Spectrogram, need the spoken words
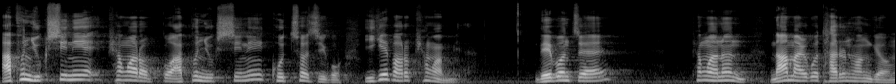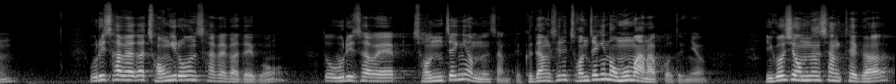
아픈 육신이 평화롭고 아픈 육신이 고쳐지고 이게 바로 평화입니다. 네 번째 평화는 나 말고 다른 환경. 우리 사회가 정의로운 사회가 되고 또 우리 사회에 전쟁이 없는 상태. 그 당시에는 전쟁이 너무 많았거든요. 이것이 없는 상태가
